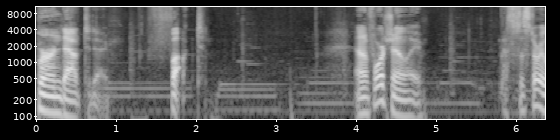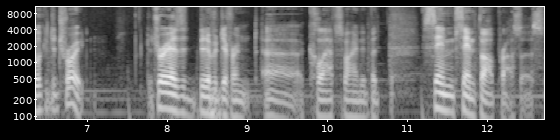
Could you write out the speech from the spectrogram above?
burned out today. Fucked. And unfortunately, that's the story. Look at Detroit. Detroit has a bit of a different uh, collapse behind it, but same same thought process.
